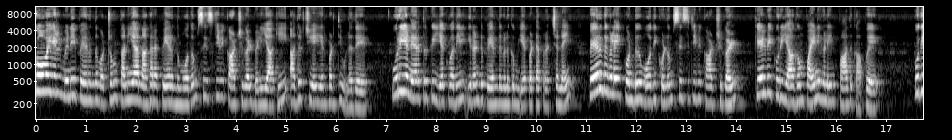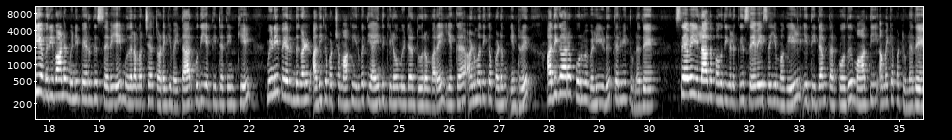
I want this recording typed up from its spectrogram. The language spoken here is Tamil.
கோவையில் மினி பேருந்து மற்றும் தனியார் நகர பேருந்து மோதும் சிசிடிவி காட்சிகள் வெளியாகி அதிர்ச்சியை ஏற்படுத்தியுள்ளது. உரிய நேரத்திற்கு இயக்குவதில் இரண்டு பேருந்துகளுக்கும் ஏற்பட்ட பிரச்சினை. பேருந்துகளை கொண்டு மோதிக்கொள்ளும் சிசிடிவி காட்சிகள் கேள்விக்குறியாகும் பயணிகளின் பாதுகாப்பு. புதிய விரிவான மினி பேருந்து சேவையை முதலமைச்சர் தொடங்கி வைத்தார். புதிய திட்டத்தின் கீழ் மினி பேருந்துகள் அதிகபட்சமாக இருபத்தி ஐந்து கிலோமீட்டர் தூரம் வரை இயக்க அனுமதிக்கப்படும் என்று அதிகாரப்பூர்வ வெளியீடு தெரிவித்துள்ளது. சேவை இல்லாத பகுதிகளுக்கு சேவை செய்யும் வகையில் இத்திட்டம் தற்போது மாற்றி அமைக்கப்பட்டுள்ளது.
